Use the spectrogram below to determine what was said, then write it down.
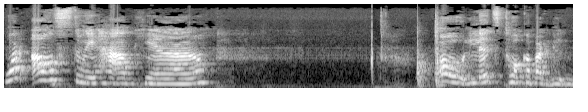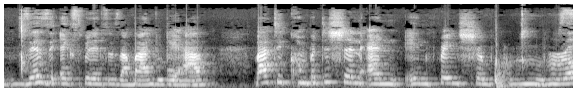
what else do we have here oh let's talk about the experiences abantu ke Mm. but bathi competition and in friendship group Bro.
